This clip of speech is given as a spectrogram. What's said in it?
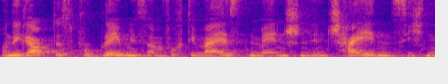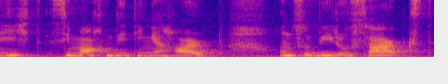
Und ich glaube, das Problem ist einfach, die meisten Menschen entscheiden sich nicht, sie machen die Dinge halb. Und so wie du sagst,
